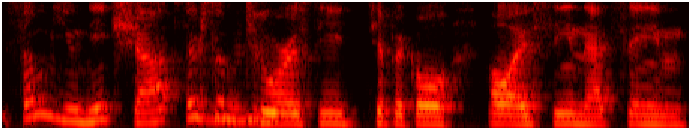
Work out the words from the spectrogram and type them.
some unique shops. There's some Mhm. touristy typical oh i've seen that same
